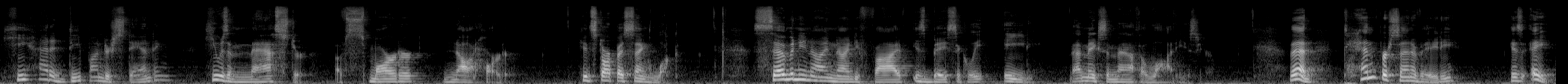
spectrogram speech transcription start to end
he had a deep understanding, he was a master of smarter, not harder. He'd start by saying, look, 79.95 is basically 80. That makes the math a lot easier. Then 10% of 80 is 8.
